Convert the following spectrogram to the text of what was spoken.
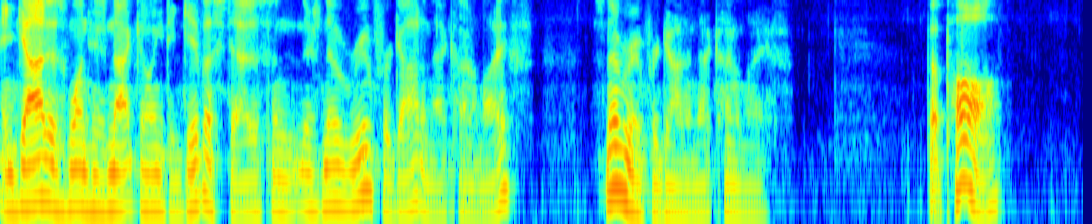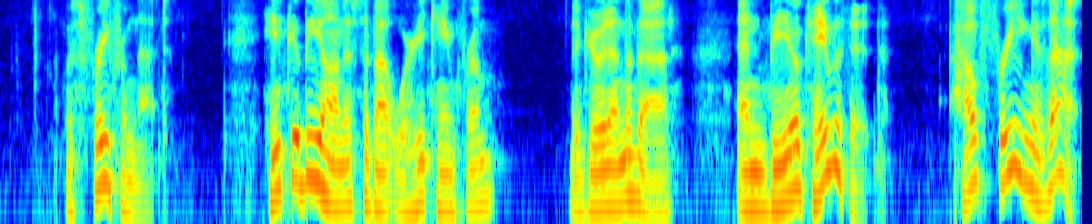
and God is one who's not going to give us status, and there's no room for God in that kind of life. There's no room for God in that kind of life. But Paul was free from that. He could be honest about where he came from, the good and the bad, and be okay with it. How freeing is that?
